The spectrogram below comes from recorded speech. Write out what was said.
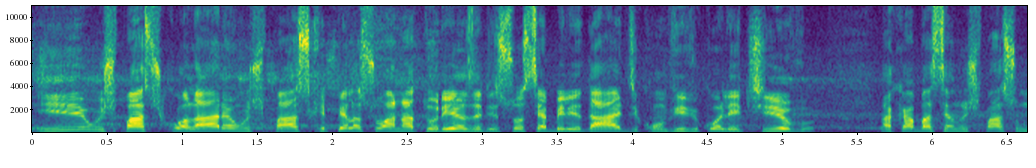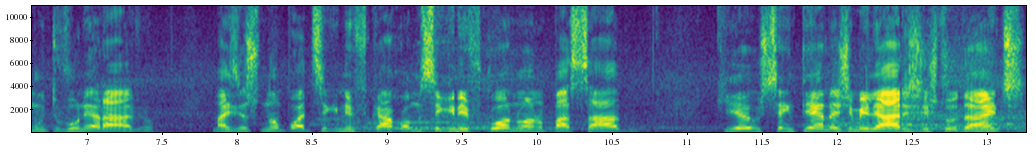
e o espaço escolar é um espaço que, pela sua natureza de sociabilidade, de convívio coletivo, acaba sendo um espaço muito vulnerável. Mas isso não pode significar, como significou no ano passado, que os centenas de milhares de estudantes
